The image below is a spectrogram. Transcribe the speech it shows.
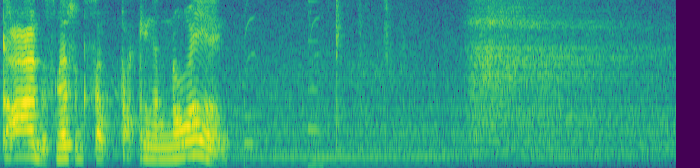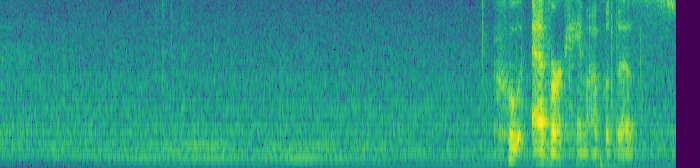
god, this mission's so fucking annoying. Whoever came up with this,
